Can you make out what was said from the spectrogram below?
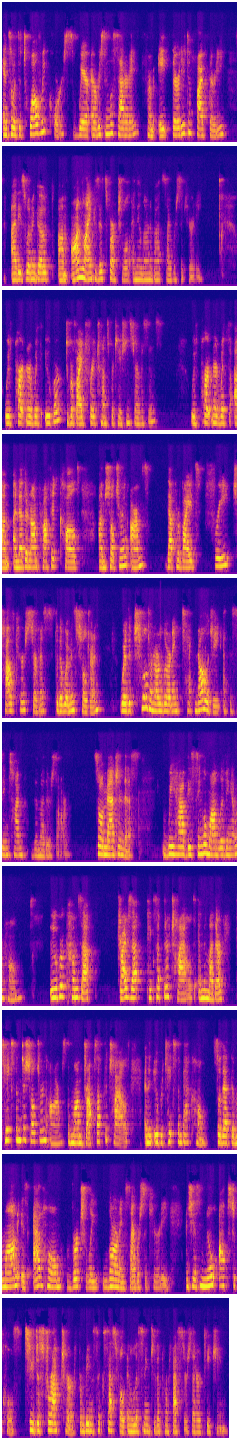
And so it's a 12 week course where every single Saturday from 8:30 to 5:30, uh, these women go um, online because it's virtual and they learn about cybersecurity. We've partnered with Uber to provide free transportation services. We've partnered with um, another nonprofit called um, Sheltering Arms that provides free childcare service for the women's children, where the children are learning technology at the same time the mothers are. So imagine this we have the single mom living at her home. Uber comes up drives up, picks up their child and the mother, takes them to Sheltering Arms. The mom drops off the child, and then Uber takes them back home so that the mom is at home virtually learning cybersecurity. And she has no obstacles to distract her from being successful in listening to the professors that are teaching.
